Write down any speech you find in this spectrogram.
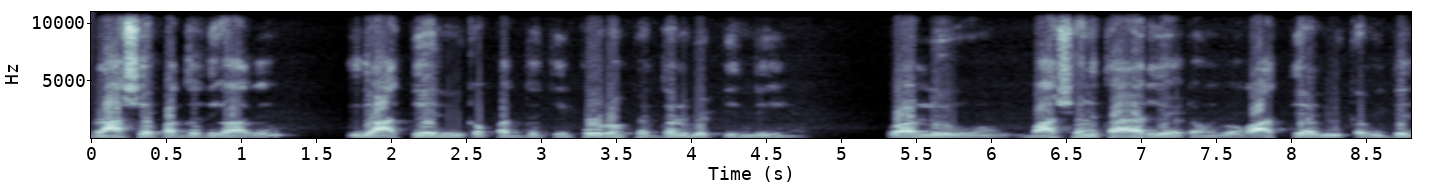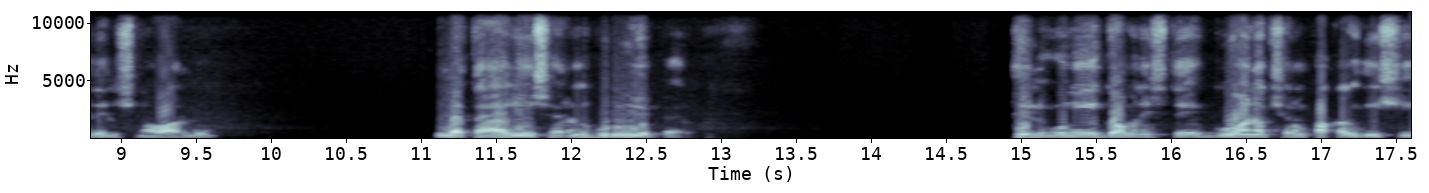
రాసే పద్ధతి కాదు ఇది ఆధ్యాత్మిక పద్ధతి పూర్వం పెద్దలు పెట్టింది. వాళ్ళు భాషని తయారు చేయటంలో ఆధ్యాత్మిక విద్య తెలిసిన వాళ్ళు ఇలా తయారు చేశారని గురువు చెప్పారు. తెలుగుని గమనిస్తే గు అనే అక్షరం పక్కకు తీసి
